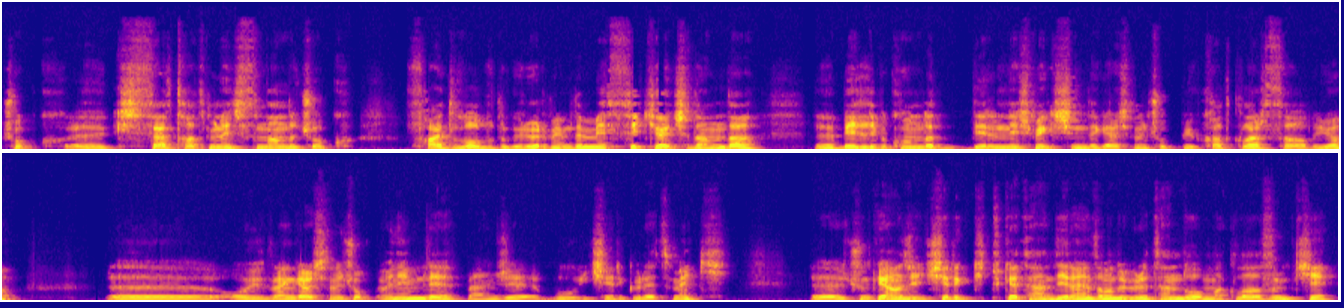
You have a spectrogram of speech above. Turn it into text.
çok e, kişisel tatmin açısından da çok faydalı olduğunu görüyorum. Hem de mesleki açıdan da e, belli bir konuda derinleşmek için de gerçekten çok büyük katkılar sağlıyor. O yüzden gerçekten çok önemli bence bu içerik üretmek. Çünkü yalnızca içerik tüketen değil aynı zamanda üreten de olmak lazım ki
